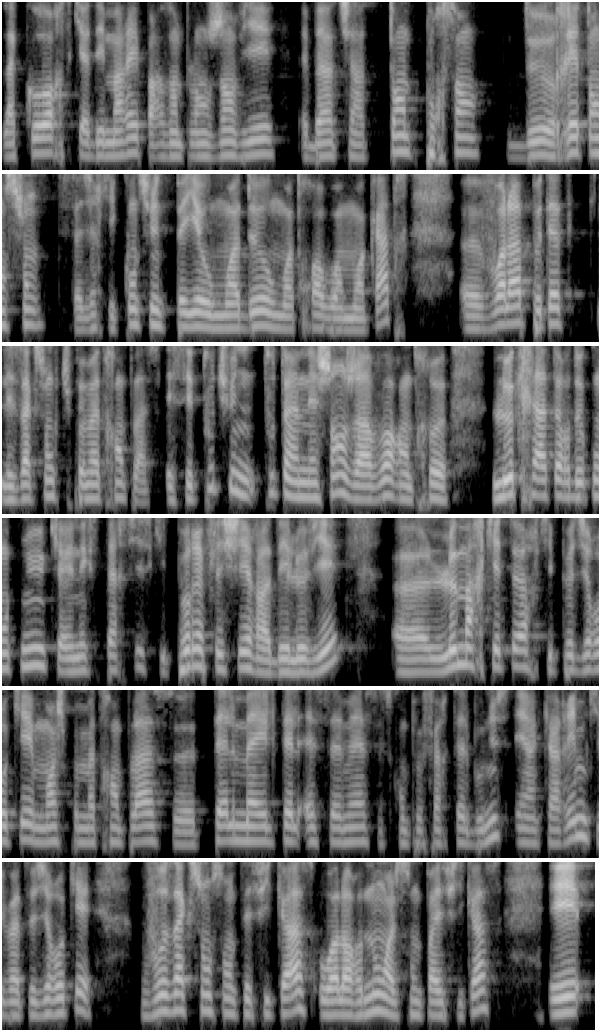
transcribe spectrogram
la cohorte qui a démarré, par exemple, en janvier, eh ben, as tant de pourcents de rétention, c'est-à-dire qu'ils continuent de payer au mois 2, au mois 3 ou au mois 4, euh, voilà peut-être les actions que tu peux mettre en place. Et c'est tout un échange à avoir entre le créateur de contenu qui a une expertise, qui peut réfléchir à des leviers, euh, le marketeur qui peut dire OK, moi je peux mettre en place euh, tel mail, tel SMS, est-ce qu'on peut faire tel bonus Et un Karim qui va te dire OK, vos actions sont efficaces ou alors non, elles sont pas efficaces. Et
